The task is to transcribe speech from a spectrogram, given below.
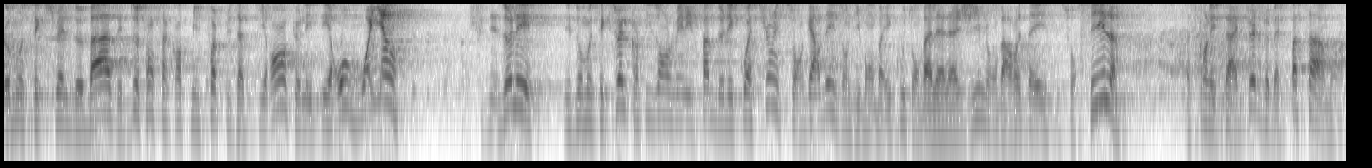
l'homosexuel de base est 250 000 fois plus attirant que l'hétéro moyen. Je suis désolé, les homosexuels, quand ils ont enlevé les femmes de l'équation, ils se sont regardés, ils ont dit bon bah écoute, on va aller à la gym et on va retailler ses sourcils, parce qu'en l'état actuel, je baisse pas ça, moi.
